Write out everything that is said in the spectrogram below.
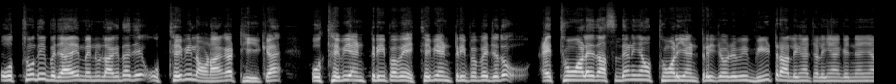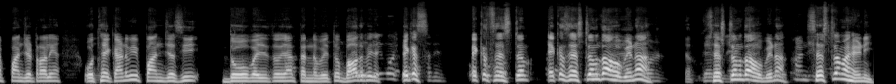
ਉੱਥੋਂ ਦੀ ਬਜਾਏ ਮੈਨੂੰ ਲੱਗਦਾ ਜੇ ਉੱਥੇ ਵੀ ਲਾਉਣਾਗਾ ਠੀਕ ਹੈ। ਉੱਥੇ ਵੀ ਐਂਟਰੀ ਪਵੇ ਇੱਥੇ ਵੀ ਐਂਟਰੀ ਪਵੇ ਜਦੋਂ ਇੱਥੋਂ ਵਾਲੇ ਦੱਸ ਦੇਣ ਜਾਂ ਉੱਥੋਂ ਵਾਲੀ ਐਂਟਰੀ ਚੋਂ ਵੀ 20 ਟਰਾਲੀਆਂ ਚਲੀਆਂ ਗਈਆਂ ਜਾਂ 5 ਟਰਾਲੀਆਂ ਉੱਥੇ ਕਹਿਣ ਵੀ 5 ਅਸੀਂ 2 ਵਜੇ ਤੋਂ ਜਾਂ 3 ਵਜੇ ਤੋਂ ਬਾਅਦ ਵਿੱਚ ਇੱਕ ਇੱਕ ਸਿਸਟਮ ਇੱਕ ਸਿਸਟਮ ਦਾ ਹੋਵੇ ਨਾ। ਸਿਸਟਮ ਦਾ ਹੋਵੇ ਨਾ। ਸਿਸਟਮ ਹੈ ਨਹੀਂ।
